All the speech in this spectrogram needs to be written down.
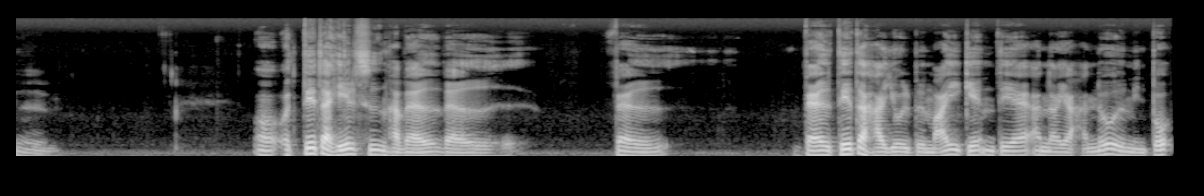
Øh. Og, og det, der hele tiden har været, været, været, været det, der har hjulpet mig igennem, det er, at når jeg har nået min bund,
